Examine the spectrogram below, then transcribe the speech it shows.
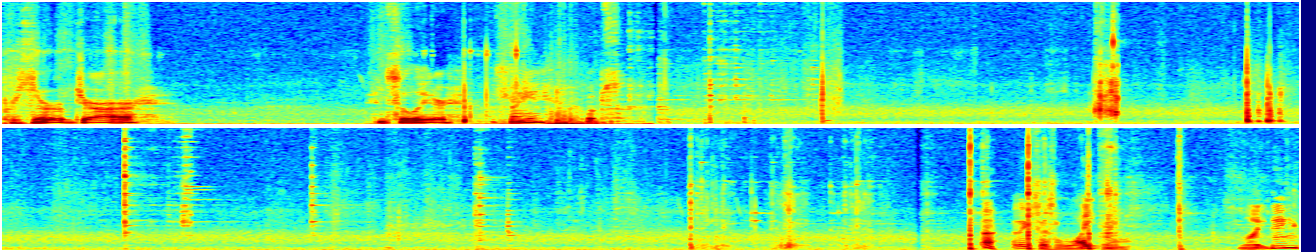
Preserve jar. Insulator thingy. Whoops. Huh, I think it says lightning. Lightning?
